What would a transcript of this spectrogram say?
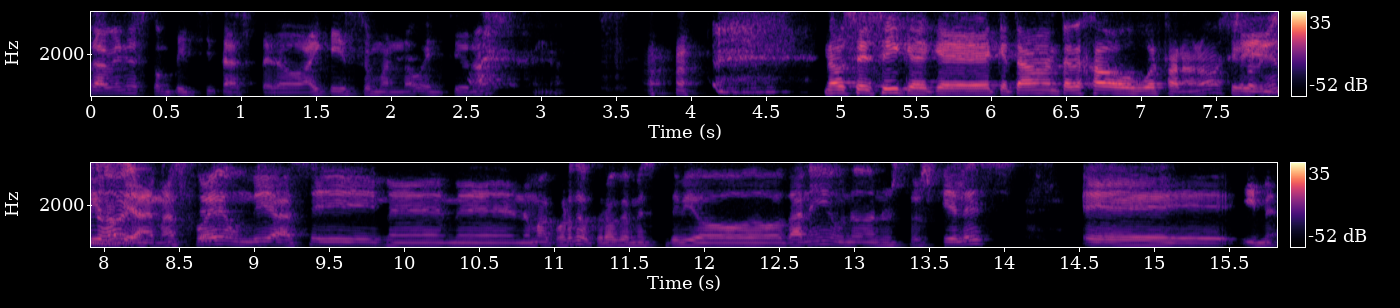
también es con pincitas, pero hay que ir sumando 21. Venga. No sé, sí, que, que, que te, han- te dejado huérfano, ¿no? Sí, no, y además fue un día así, me- me- no me acuerdo, creo que me escribió Dani, uno de nuestros fieles, eh, y me-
